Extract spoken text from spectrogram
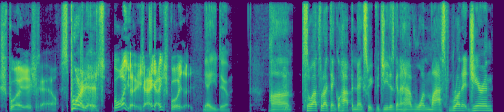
Spoilers, Kyle. Spoilers. Spoilers. I like spoilers. Yeah, you do. Um, so that's what I think will happen next week. Vegeta's going to have one last run at Jiren,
